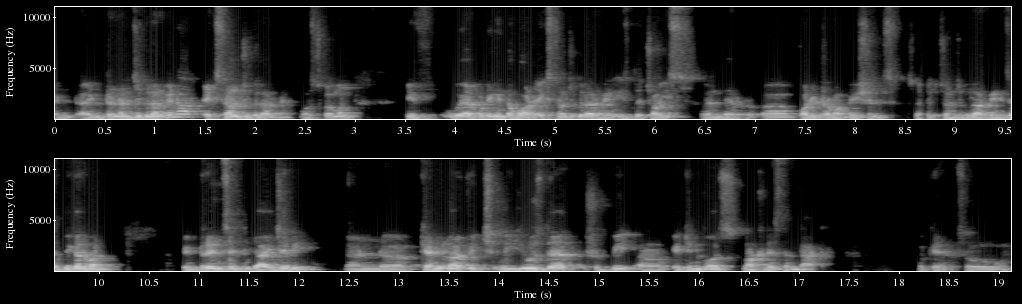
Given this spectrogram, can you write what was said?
uh, internal jugular vein or external jugular vein. Most common, if we are putting in the word, external jugular vein is the choice when they're uh, polytrauma patients. So external jugular vein is a bigger one. It drains into the IJV and uh, cannula which we use there should be around 18 gauge, not less than that. Okay, so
